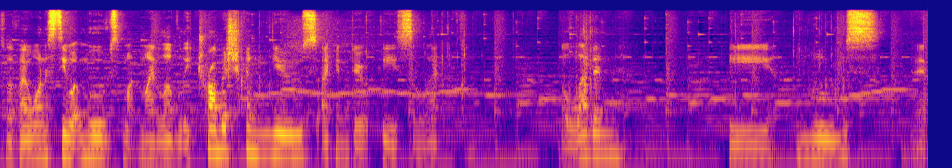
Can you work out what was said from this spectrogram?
So if I want to see what moves my, my lovely Trubbish can use, I can do P select 11. P moves. It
